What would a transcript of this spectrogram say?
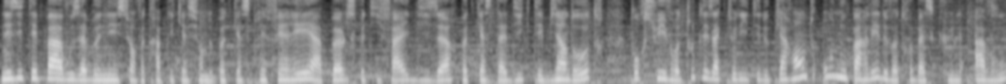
N'hésitez pas à vous abonner sur votre application de podcast préférée, Apple, Spotify, Deezer, Podcast Addict et bien d'autres, pour suivre toutes les actualités de 40 ou nous parler de votre bascule. À vous,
